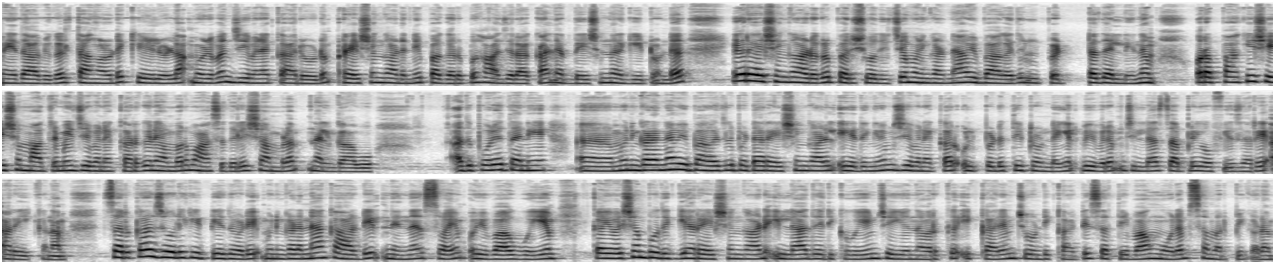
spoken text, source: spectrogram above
മേധാവികൾ തങ്ങളുടെ കീഴിലുള്ള മുഴുവൻ ജീവനക്കാരോടും റേഷൻ കാർഡിന്റെ പകർപ്പ് ഹാജരാക്കാൻ നിർദ്ദേശം നൽകിയിട്ടുണ്ട്. ഈ റേഷൻ കാർഡുകൾ പരിശോധിച്ച് മുൻഗണനാ വിഭാഗത്തിൽ ഉൾപ്പെട്ടതല്ലെന്നും ഉറപ്പാക്കിയ ശേഷം മാത്രമേ ജീവനക്കാർക്ക് നവംബർ മാസത്തിലെ ശമ്പളം നൽകാവൂ. അതുപോലെ തന്നെ മുൻഗണനാ വിഭാഗത്തിൽപ്പെട്ട റേഷൻ കാർഡിൽ ഏതെങ്കിലും ജീവനക്കാർ ഉൾപ്പെടുത്തിയിട്ടുണ്ടെങ്കിൽ വിവരം ജില്ലാ സപ്ലൈ ഓഫീസറെ അറിയിക്കണം. സർക്കാർ ജോലി കിട്ടിയതോടെ മുൻഗണനാ കാർഡിൽ നിന്ന് സ്വയം ഒഴിവാകുകയും കൈവശം പുതുക്കിയ റേഷൻ കാർഡ് ഇല്ലാതിരിക്കുകയും ചെയ്യുന്നവർക്ക് ഇക്കാര്യം ചൂണ്ടിക്കാട്ടി സത്യവാങ്മൂലം സമർപ്പിക്കണം.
